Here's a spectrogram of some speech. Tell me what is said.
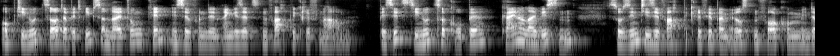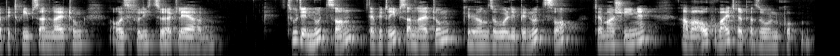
ob die Nutzer der Betriebsanleitung Kenntnisse von den eingesetzten Fachbegriffen haben. Besitzt die Nutzergruppe keinerlei Wissen, so sind diese Fachbegriffe beim ersten Vorkommen in der Betriebsanleitung ausführlich zu erklären. Zu den Nutzern der Betriebsanleitung gehören sowohl die Benutzer der Maschine, aber auch weitere Personengruppen,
